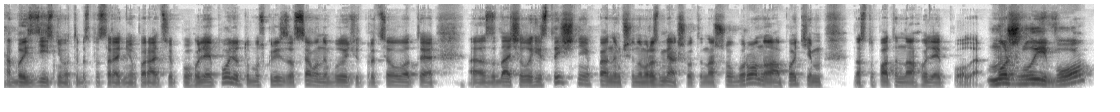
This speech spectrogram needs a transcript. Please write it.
Аби здійснювати безпосередню операцію по Гуляйполю, тому скоріш за все вони будуть відпрацьовувати е, задачі логістичні, певним чином розм'якшувати нашу оборону, а потім наступати на Гуляйполе. Можливо,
